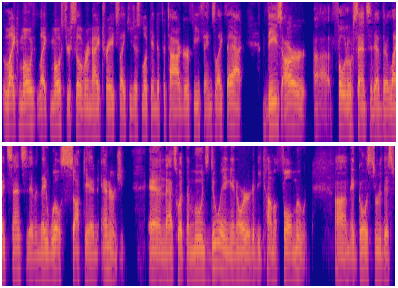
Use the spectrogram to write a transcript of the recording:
like most like most your silver nitrates, like you just look into photography, things like that. These are uh, photosensitive; they're light sensitive, and they will suck in energy. And that's what the moon's doing in order to become a full moon. Um, it goes through this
